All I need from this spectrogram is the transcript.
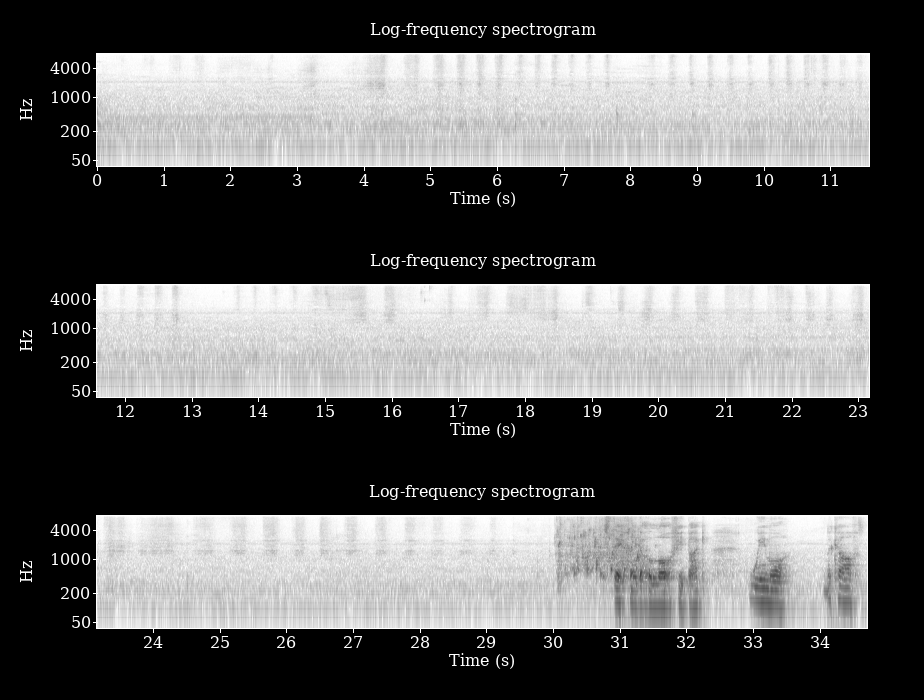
definitely got a lot of feedback, way more the calf.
